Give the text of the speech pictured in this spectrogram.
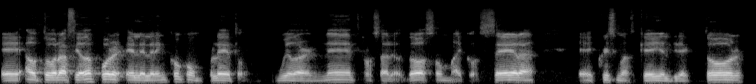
eh, autografiados por el elenco completo. Will Arnett, Rosario Dawson, Michael Cera, eh, Chris Maskey, el director,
